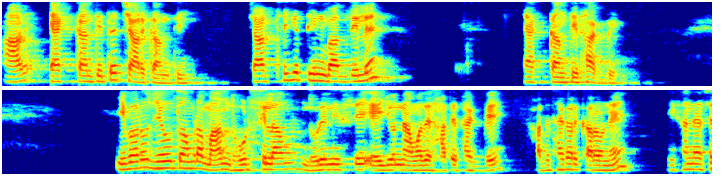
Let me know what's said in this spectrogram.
আর এক কান্তিতে চার কান্তি। চার থেকে তিন বাদ দিলে এক কান্তি থাকবে। এবারও যেহেতু আমরা মান ধরছিলাম, ধরে নিচ্ছি এই জন্য আমাদের হাতে থাকবে। হাতে থাকার কারণে এখানে আছে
